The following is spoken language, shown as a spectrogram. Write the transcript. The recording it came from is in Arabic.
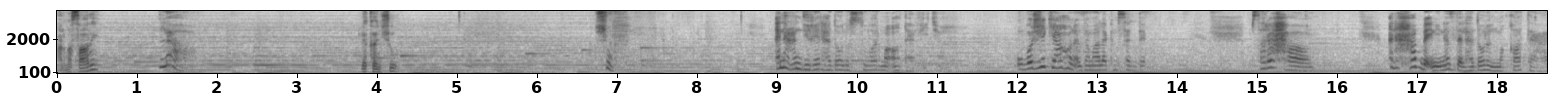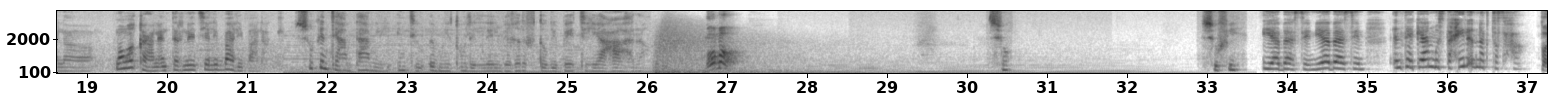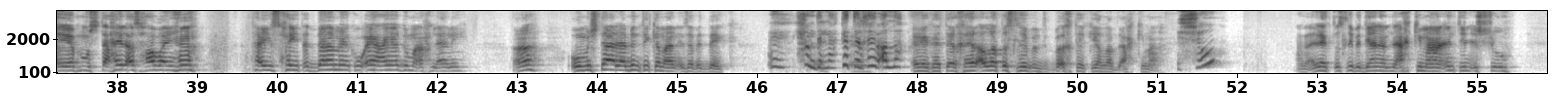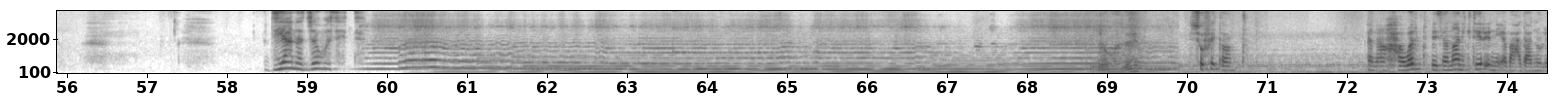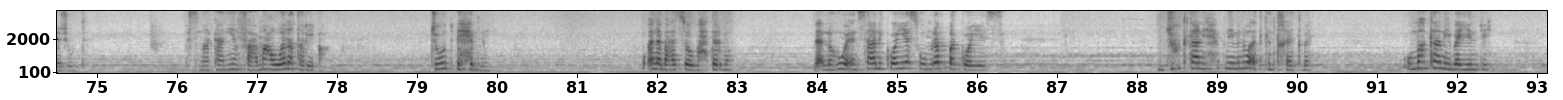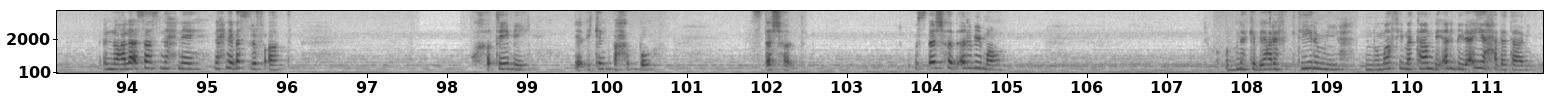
على المصاري؟ لا. لكن شو شوف أنا عندي غير هدول الصور مقاطع فيديو. وبورجيك إياهم إذا مالك مصدق. بصراحة أنا حابة إني نزل هدول المقاطع على مواقع الإنترنت يلي ببالي بالك. شو كنتي عم تعملي انت وابني طول الليل بغرفته ببيتي يا عاهرة؟ ماما! شو؟ شو في؟ يا باسم يا باسم انت كان مستحيل انك تصحى. طيب مستحيل اصحى ويها هي صحيت قدامك وقاعد وما أحلاني ها؟ ومشتاق لبنتي كمان إذا بدك. إيه الحمد لله. كتر خير الله. إيه كتر خير الله. اتصلي بأختك. يلا بدي أحكي معها. شو؟ عم بقول لك اتصلي بديانا بدي أحكي معها. أنت الشو ديانا تجوزت. جوزت شوفي طنط؟ أنا حاولت بزمان كتير إني أبعد عنه لجود. بس ما كان ينفع معه ولا طريقة. جود بحبني. وأنا بعزه وبحترمه لأنه هو إنسان كويس ومربى كويس. جود كان يحبني من وقت كنت خاطبة وما كان يبين لي إنه على أساس نحن نحن بس رفقات. وخطيبي يلي كنت بحبه استشهد واستشهد قلبي معه. وابنك بيعرف كتير منيح إنه ما في مكان بقلبي لأي حدا تاني.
